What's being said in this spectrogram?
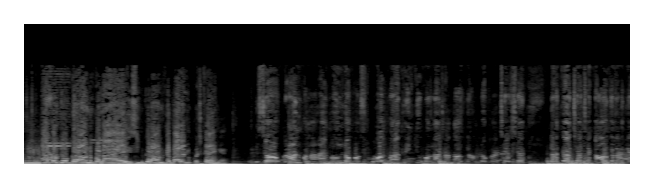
यहाँ पर जो ग्राउंड बना है, इस ग्राउंड के बारे में कुछ कहेंगे? जो ग्राउंड बना है मैं उन लोगों को बहुत बड़ा थैंक यू बोलना चाहता हूँ कि हम लोग को अच्छे अच्छे लड़के अच्छे अच्छे गाँव के लड़के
